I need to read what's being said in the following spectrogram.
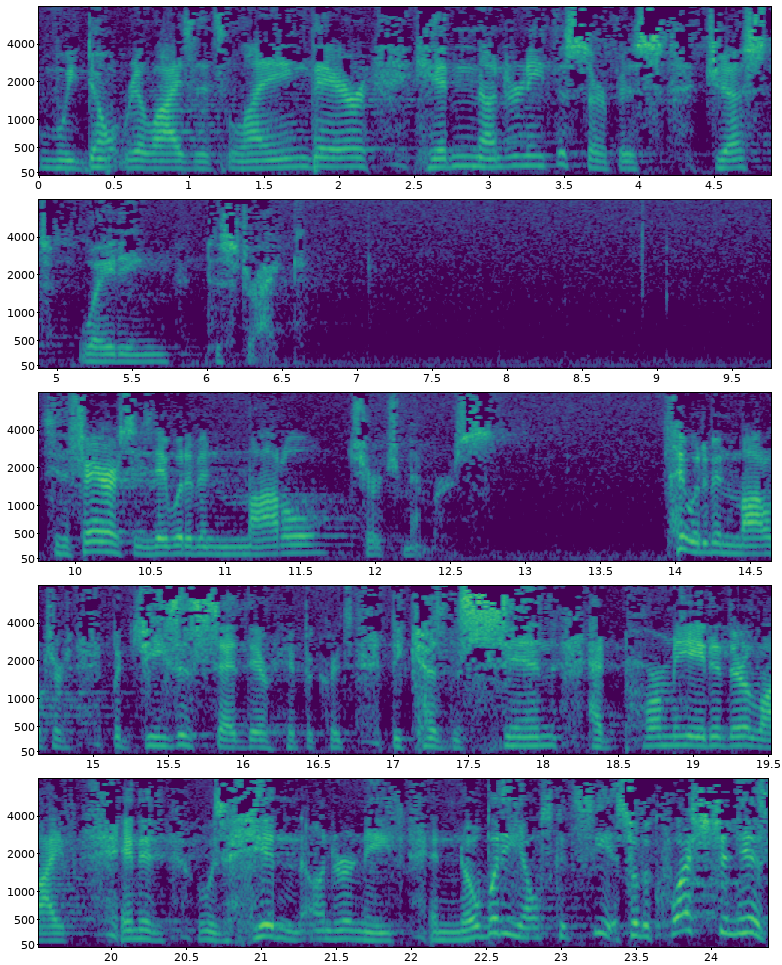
when we don't realize it's laying there, hidden underneath the surface, just waiting to strike. See, the Pharisees, they would have been model church members. They would have been model church. But Jesus said they're hypocrites because the sin had permeated their life and it was hidden underneath and nobody else could see it. So the question is,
